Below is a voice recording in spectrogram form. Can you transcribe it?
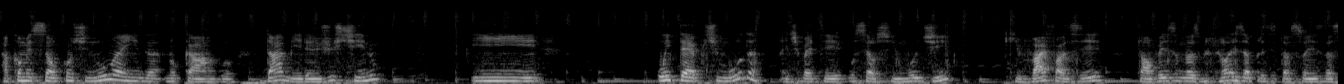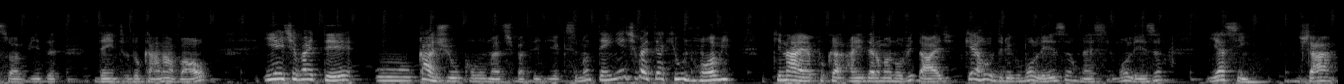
A comissão continua ainda no cargo da Miriam Justino. E o intérprete muda. A gente vai ter o Celcinho Modi, que vai fazer talvez uma das melhores apresentações da sua vida dentro do carnaval. E a gente vai ter o Caju como mestre de bateria que se mantém. E a gente vai ter aqui um nome que na época ainda era uma novidade, que é Rodrigo Moleza, o mestre Moleza. E assim, já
